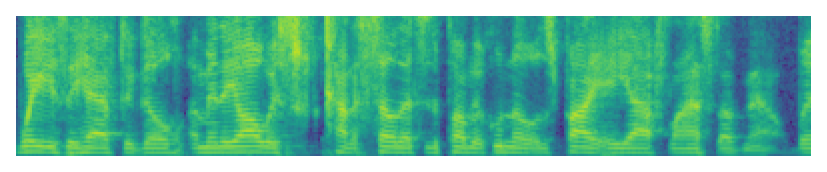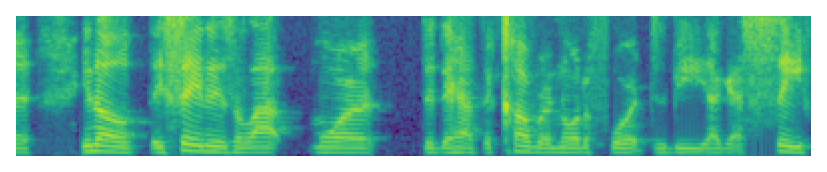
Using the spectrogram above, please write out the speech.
ways they have to go. I mean, they always kind of sell that to the public. Who knows? Probably AI flying stuff now, but you know, they say there's a lot more that they have to cover in order for it to be, I guess, safe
